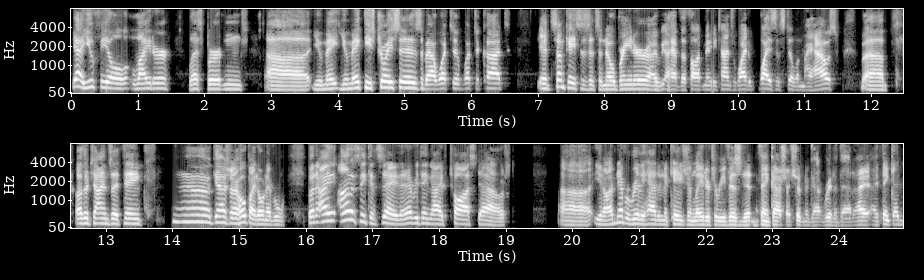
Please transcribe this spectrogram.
yeah, you feel lighter, less burdened. Uh, you make you make these choices about what to what to cut. In some cases, it's a no brainer. I, I, have the thought many times: why do, why is it still in my house? Uh, other times, I think, oh gosh, I hope I don't ever. But I honestly can say that everything I've tossed out uh, you know, I've never really had an occasion later to revisit it and think, "Gosh, I shouldn't have got rid of that." I, I think, I'd,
